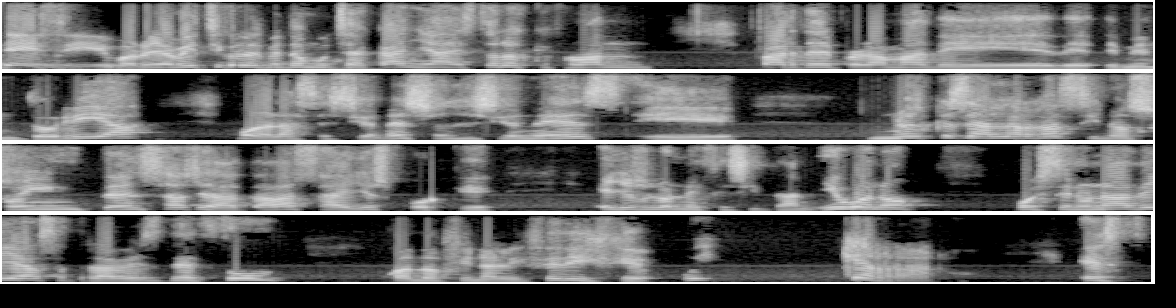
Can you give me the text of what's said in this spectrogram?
sí, sí, bueno, ya a mis chicos les meto mucha caña. Estos los que forman parte del programa de, mentoría. Bueno, las sesiones son sesiones, eh, no es que sean largas, sino son intensas y adaptadas a ellos porque ellos lo necesitan. Y bueno, pues en una de ellas, a través de Zoom, cuando finalicé dije, uy, qué raro. Es,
